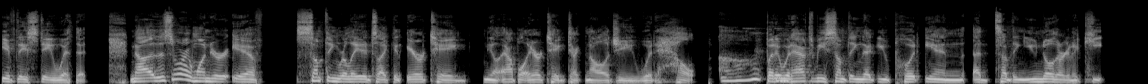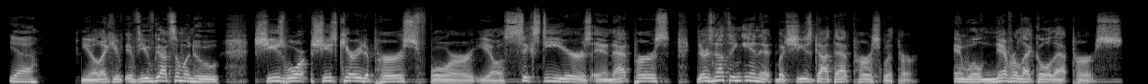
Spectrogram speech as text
If they stay with it. Now this is where I wonder if something related to like an AirTag, you know, Apple AirTag technology would help Oh. But it would have to be something that you put in a, something you know they're going to keep. Yeah. You know, like if, if you've got someone who she's wore, she's carried a purse for, you know, 60 years and that purse, there's nothing in it, but she's got that purse with her. and will never let go of that purse,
